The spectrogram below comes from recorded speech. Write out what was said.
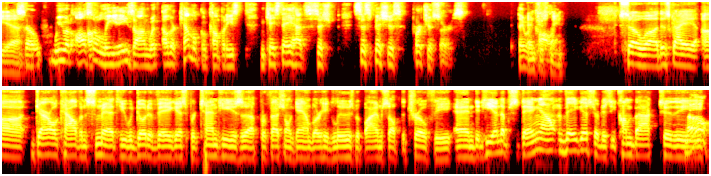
yeah so we would also oh. liaison with other chemical companies in case they had sus- suspicious purchasers they were call it so uh, this guy, uh, Daryl Calvin Smith, he would go to Vegas, pretend he's a professional gambler. He'd lose, but buy himself the trophy. And did he end up staying out in Vegas, or does he come back to the? No,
